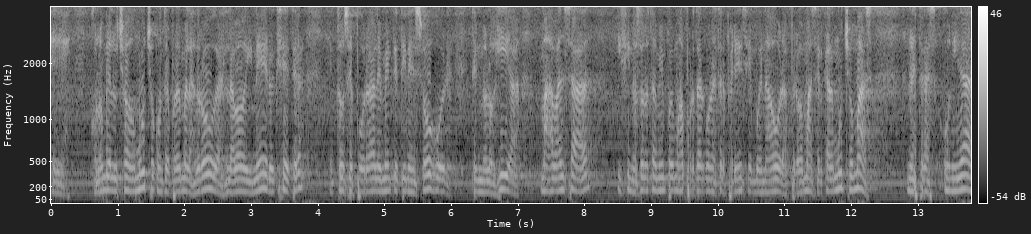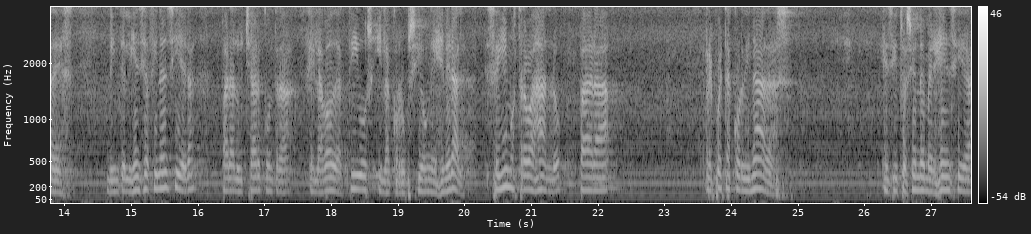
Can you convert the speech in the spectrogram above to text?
Eh, Colombia ha luchado mucho contra el problema de las drogas, lavado de dinero, etcétera. Entonces probablemente tienen software, tecnología más avanzada y si nosotros también podemos aportar con nuestra experiencia en buena hora, pero vamos a acercar mucho más nuestras unidades de inteligencia financiera para luchar contra el lavado de activos y la corrupción en general. Seguimos trabajando para respuestas coordinadas en situación de emergencia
